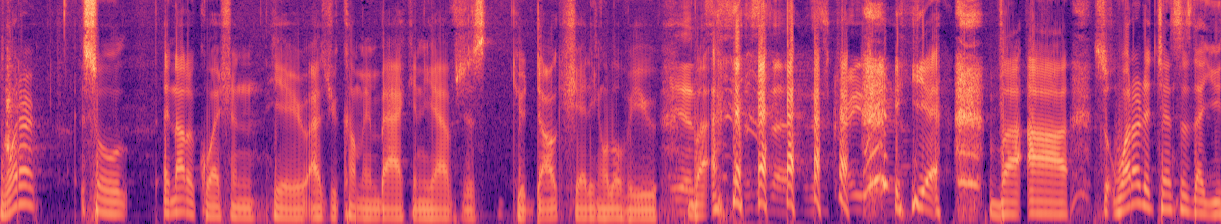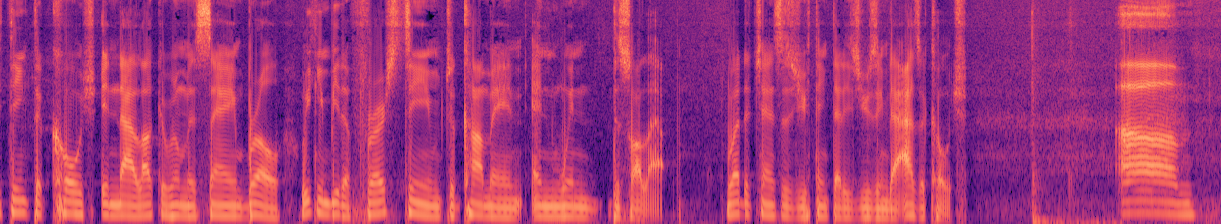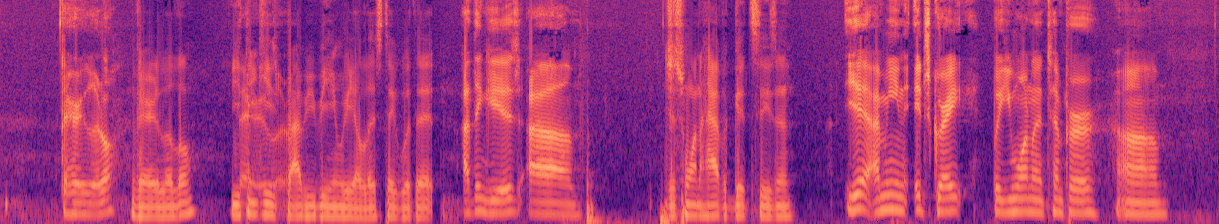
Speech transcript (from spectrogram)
what are so another question here as you're coming back and you have just your dog shedding all over you. Yeah, but this, this, is a, this is crazy. yeah, but uh, so what are the chances that you think the coach in that locker room is saying, "Bro, we can be the first team to come in and win this all out"? What are the chances you think that he's using that as a coach? Um, very little. Very little. You think he's little. probably being realistic with it? I think he is. Um, Just want to have a good season. yeah, I mean it's great, but you want to temper um,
